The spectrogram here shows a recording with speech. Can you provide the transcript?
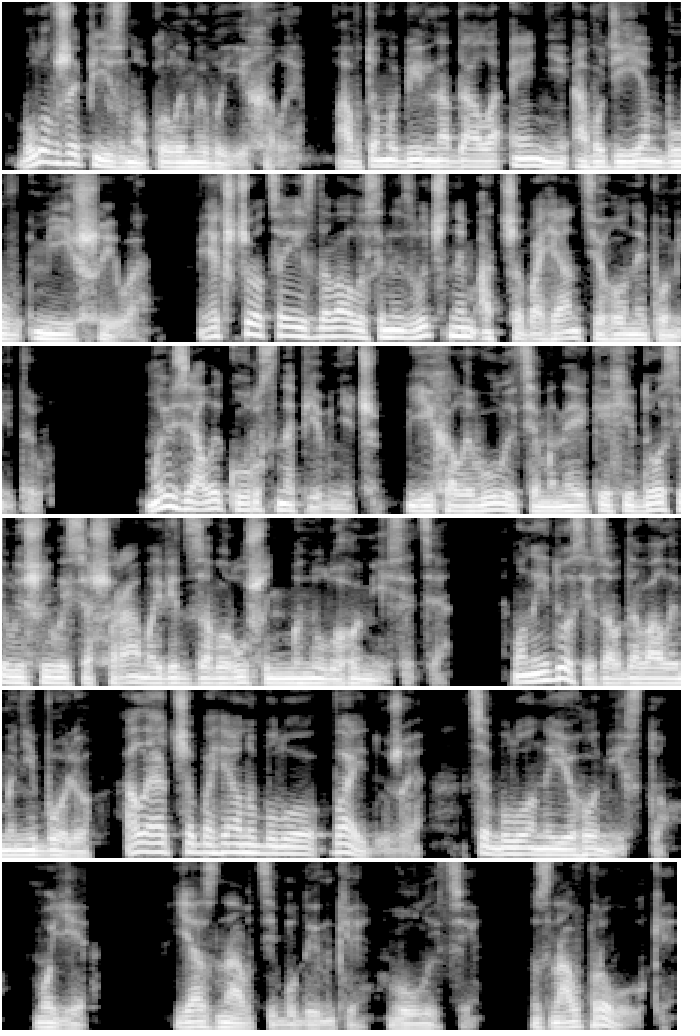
Було вже пізно, коли ми виїхали. Автомобіль надала Енні, а водієм був мій шива. Якщо це і здавалося незвичним, а Чабагян цього не помітив. Ми взяли курс на північ, їхали вулицями, на яких і досі лишилися шрами від заворушень минулого місяця. Вони й досі завдавали мені болю, але Чабагяну було байдуже це було не його місто, моє. Я знав ці будинки, вулиці, знав провулки.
